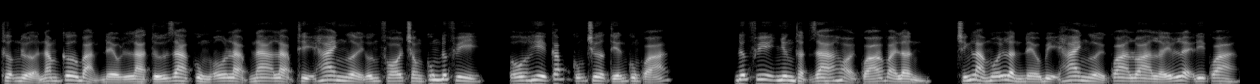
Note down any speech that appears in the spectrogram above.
thượng nửa năm cơ bản đều là tứ gia cùng ô lạp na lạp thị hai người ứng phó trong cung Đức Phi, ô hi cắp cũng chưa tiến cung quá. Đức Phi nhưng thật ra hỏi quá vài lần, chính là mỗi lần đều bị hai người qua loa lấy lệ đi qua.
